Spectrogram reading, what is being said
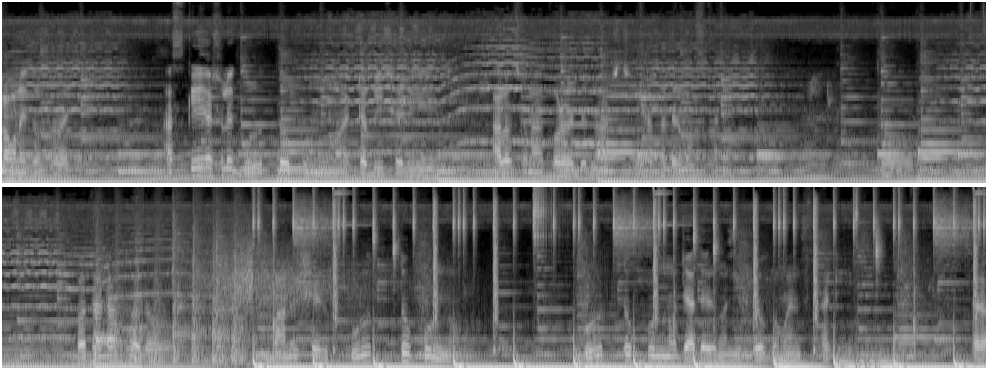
আসসালামু আলাইকুম সবাইকে আজকে আসলে গুরুত্বপূর্ণ একটা বিষয় নিয়ে আলোচনা করার জন্য আসছি আপনাদের মাঝখানে। তো কথাটা হলো, মানুষের গুরুত্বপূর্ণ গুরুত্বপূর্ণ যাদের মানে ডকুমেন্টস থাকে, তারা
